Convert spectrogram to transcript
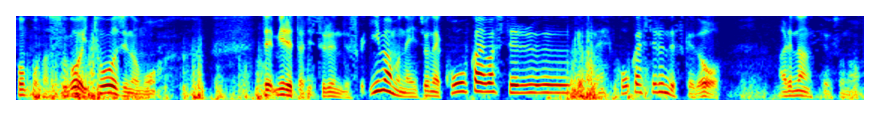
ポンポンさん、すごい当時のも、で見れたりするんですが、今もね、一応ね、公開はしてるけどね、公開してるんですけど、あれなんですよ、その、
